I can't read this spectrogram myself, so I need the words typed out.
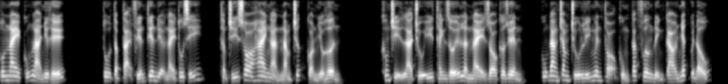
Hôm nay cũng là như thế. Tụ tập tại phiến thiên địa này tu sĩ, thậm chí so hai ngàn năm trước còn nhiều hơn không chỉ là chú ý thánh giới lần này do cơ duyên, cũng đang chăm chú lý nguyên thọ cùng các phương đỉnh cao nhất quyết đấu.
